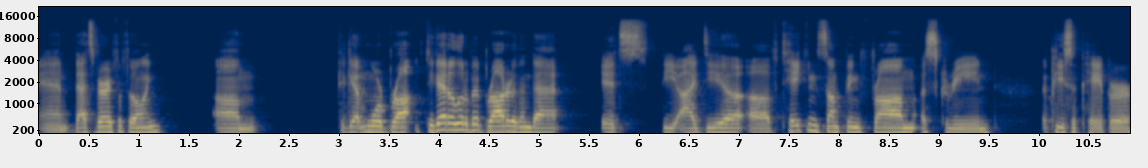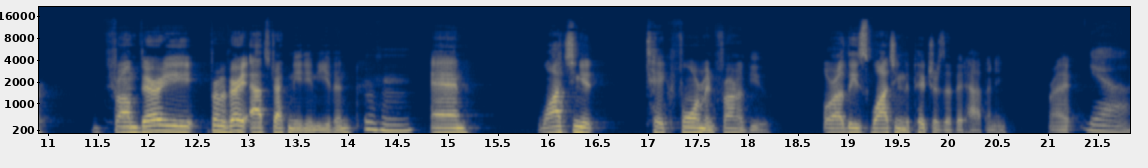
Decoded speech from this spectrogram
and that's very fulfilling. Um, to get more broad, to get a little bit broader than that, it's the idea of taking something from a screen, a piece of paper, from very from a very abstract medium even, Mm-hmm. and watching it take form in front of you, or at least watching the pictures of it happening, right? Yeah.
